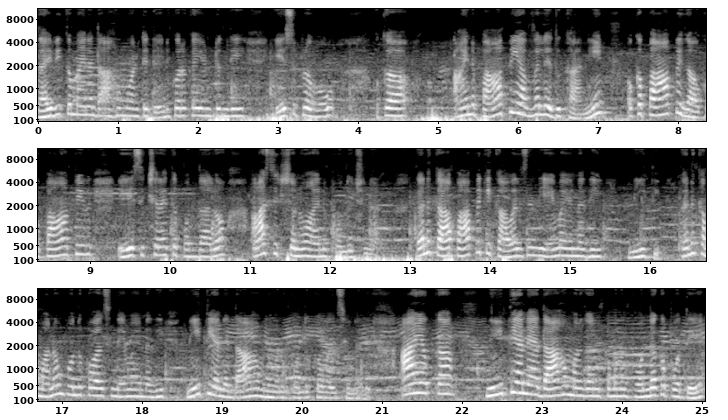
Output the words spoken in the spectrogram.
దైవికమైన దాహము అంటే దేని కొరకై ఉంటుంది? యేసుప్రభు ఒక ఆయన పాపి అవ్వలేదు కానీ ఒక పాపిగా ఒక పాపి ఏ శిక్షనైతే పొందాలో ఆ శిక్షను ఆయన పొందుచున్నాడు. కనుక పాపికి కావలసింది ఏమై ఉన్నది? నీతి. కనుక మనం పొందుకోవాల్సింది ఏమై ఉన్నది? నీతి అనే దాహంను మనం పొందుకోవాల్సి ఉన్నది. ఆ యొక్క నీతి అనే దాహం మనం కనుక మనం పొందకపోతే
